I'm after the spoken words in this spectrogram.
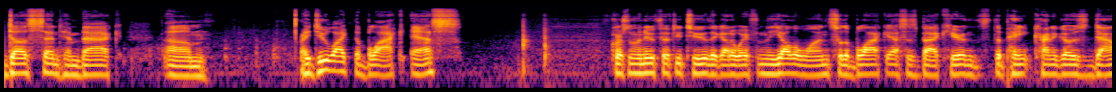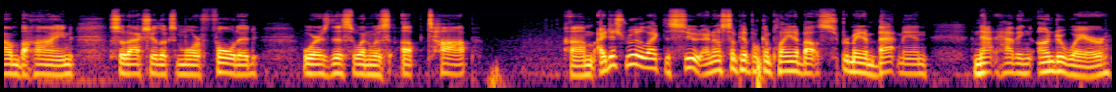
does send him back. Um, I do like the black S. Of course, in the new 52, they got away from the yellow one, so the black S is back here, and the paint kind of goes down behind, so it actually looks more folded, whereas this one was up top. Um, I just really like the suit. I know some people complain about Superman and Batman not having underwear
